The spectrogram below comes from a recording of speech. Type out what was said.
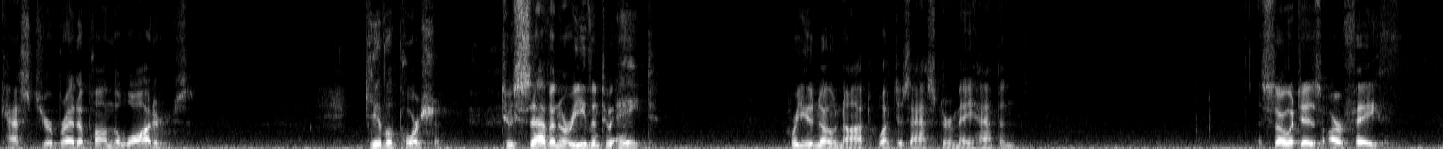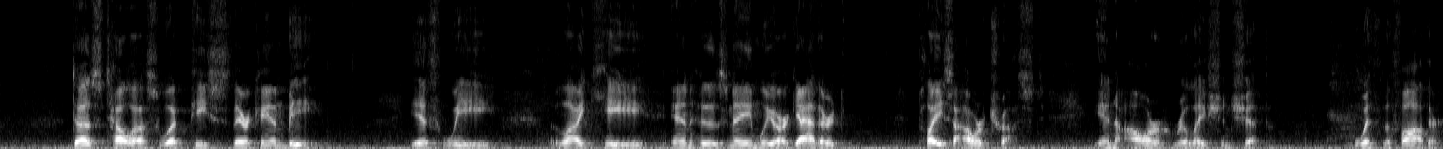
Cast your bread upon the waters. Give a portion to seven or even to eight, for you know not what disaster may happen. So it is our faith does tell us what peace there can be if we, like He in whose name we are gathered, place our trust in our relationship with the Father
